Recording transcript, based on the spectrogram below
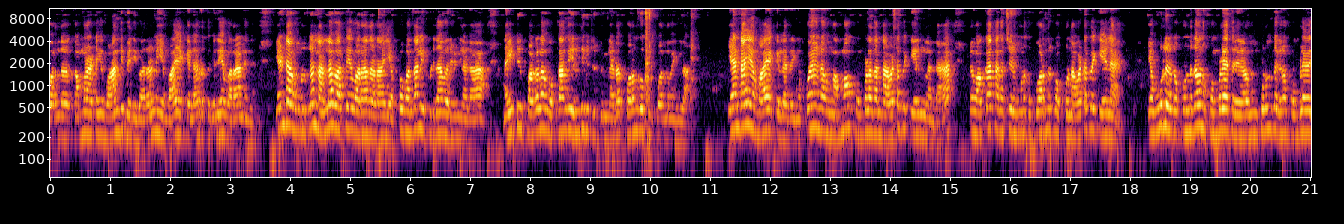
பிறந்த கம்மநாட்டைக்கு வாந்தி பேதி வரேன்னு என் வாயை கிளறதுக்குனே வரானுங்க. ஏன்டா உங்களுக்குலாம் நல்ல வார்த்தையே வராதாடா? எப்போ வந்தாலும் இப்படி தான் வருவீங்களாடா? நைட்டு பகலாக உட்காந்து எழுதிக்கிட்டு இருப்பீங்களாடா? புறம்போக்கு பிறந்தவங்களா? ஏன்டா என் வாயை கிளறீங்க? போயேன்டா உங்கள் அம்மாவை பொம்பளை தாண்டா அவட்ட போய் கேளுங்களேன்டா இல்லை அக்கா தங்கச்சி உனக்கு பிறந்திருப்ப பொண்ணு அவட்ட போய் கேளேன் என் ஊரில் இருக்க பொண்ணு தான் உனக்கு பொம்பளையா தெரியும். உங்கள் குடும்பத்துக்கு பொம்பளையாவே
